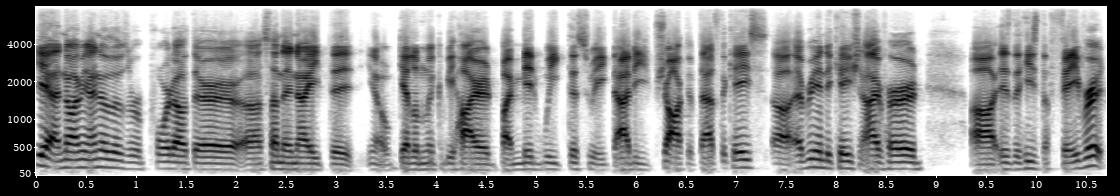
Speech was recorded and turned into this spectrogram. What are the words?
Yeah, no, I mean, I know there's a report out there uh, Sunday night that you know Gettleman could be hired by midweek this week. I'd be shocked if that's the case. Uh, every indication I've heard uh, is that he's the favorite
